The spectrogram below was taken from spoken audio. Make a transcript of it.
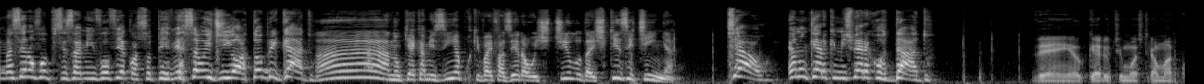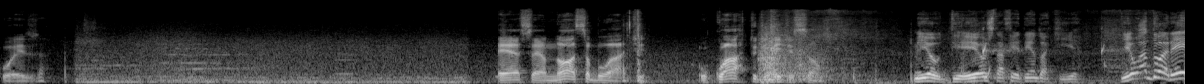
sei, mas eu não vou precisar me envolver com a sua perversão idiota. Obrigado. Ah, não quer camisinha porque vai fazer ao estilo da esquisitinha. Tchau. Eu não quero que me espere acordado. Vem, eu quero te mostrar uma coisa. Essa é a nossa boate. O quarto de medição. Meu Deus, tá fedendo aqui. Eu adorei!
